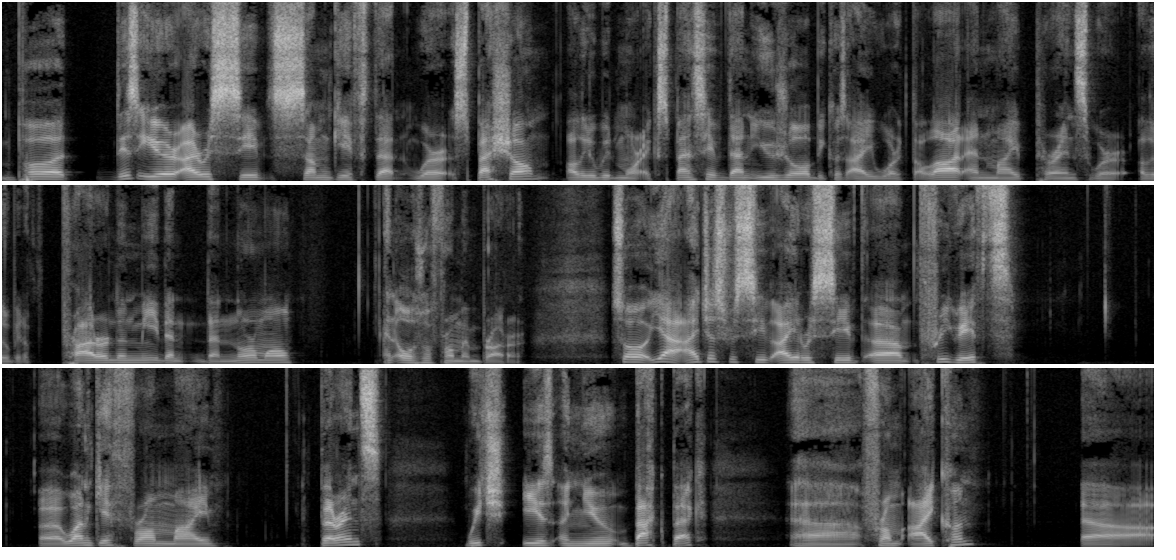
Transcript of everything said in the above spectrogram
but this year I received some gifts that were special, a little bit more expensive than usual because I worked a lot and my parents were a little bit prouder than me than than normal, and also from my brother. So yeah, I just received I received um, three gifts. Uh, one gift from my parents, which is a new backpack uh, from Icon. Uh,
